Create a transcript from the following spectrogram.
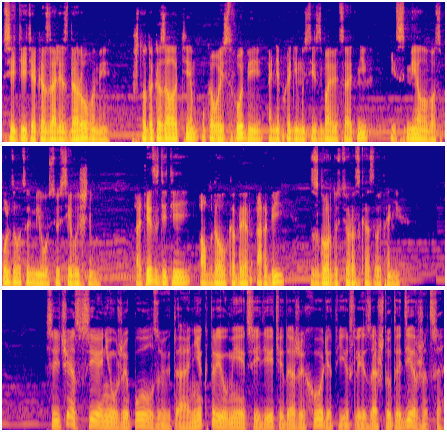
Все дети оказались здоровыми, что доказало тем, у кого есть фобии, о необходимости избавиться от них и смело воспользоваться милостью Всевышнего. Отец детей Абдал-Кадер Арби с гордостью рассказывает о них. Сейчас все они уже ползают, а некоторые умеют сидеть и даже ходят, если за что-то держатся.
